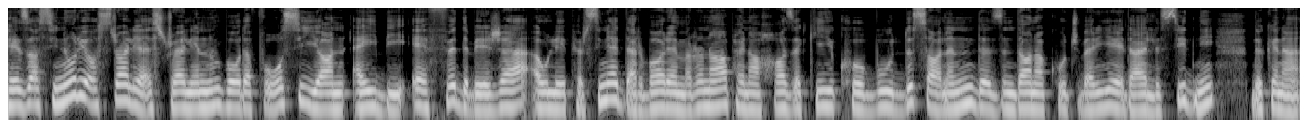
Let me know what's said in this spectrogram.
هیزا سینوری استرالیا استرالیان بودا فوسی یان ای بی اف دبیجه او لی پرسینه دربار مرنا پناخازکی کو بود دو سالن ده زندان کوچبری ده لسیدنی دکنه.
